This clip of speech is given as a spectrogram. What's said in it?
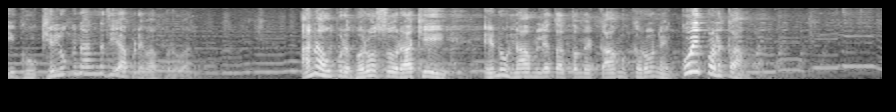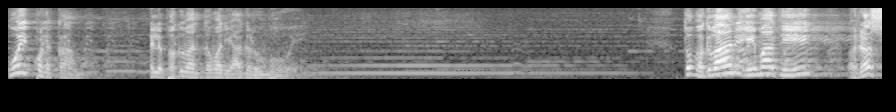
એ ગોખેલું જ્ઞાન નથી આપણે વાપરવાનું. આના ઉપર ભરોસો રાખી એનું નામ લેતા તમે કામ કરો ને કોઈ પણ કામ, કોઈ પણ કામ, એટલે ભગવાન તમારી આગળ ઊભો હોય. તો ભગવાન એમાંથી રસ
